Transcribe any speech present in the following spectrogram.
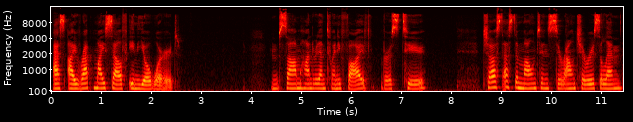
as I wrap myself in your word. Psalm 125, verse 2. Just as the mountains surround Jerusalem,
